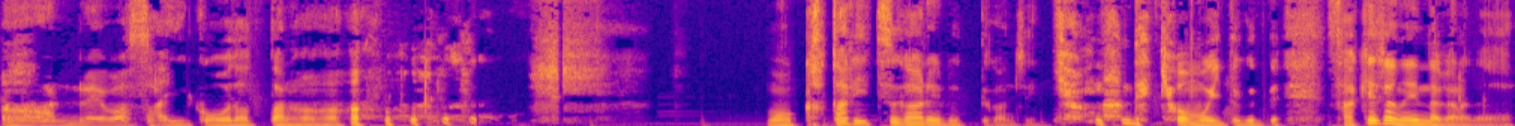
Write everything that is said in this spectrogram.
あれは最高だったなもう語り継がれるって感じ。いや、なんで今日も言っとくって、酒じゃねえんだからね。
